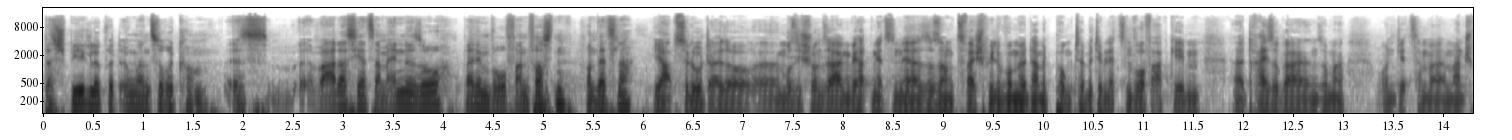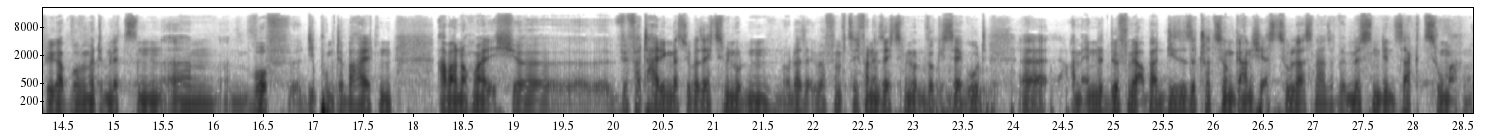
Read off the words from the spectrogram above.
Das Spielglück wird irgendwann zurückkommen. Ist, war das jetzt am Ende so bei dem Wurf an Pfosten von Wetzlar? Ja, absolut. Also äh, muss ich schon sagen, wir hatten jetzt in der Saison zwei Spiele, wo wir damit Punkte mit dem letzten Wurf abgeben, äh, drei sogar in Summe. Und jetzt haben wir mal ein Spiel gehabt, wo wir mit dem letzten ähm, Wurf die Punkte behalten. Aber nochmal, ich, äh, wir verteidigen das über 60 Minuten oder über 50 von den 60 Minuten wirklich sehr gut. Äh, am Ende dürfen wir aber diese Situation gar nicht erst zulassen. Also wir müssen den Sack zumachen.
